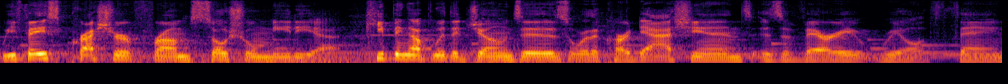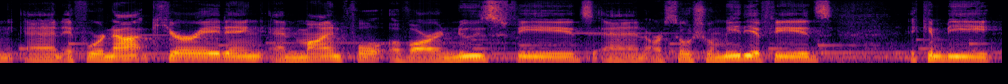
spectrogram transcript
We face pressure from social media. Keeping up with the Joneses or the Kardashians is a very real thing. And if we're not curating and mindful of our news feeds and our social media feeds, it can be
